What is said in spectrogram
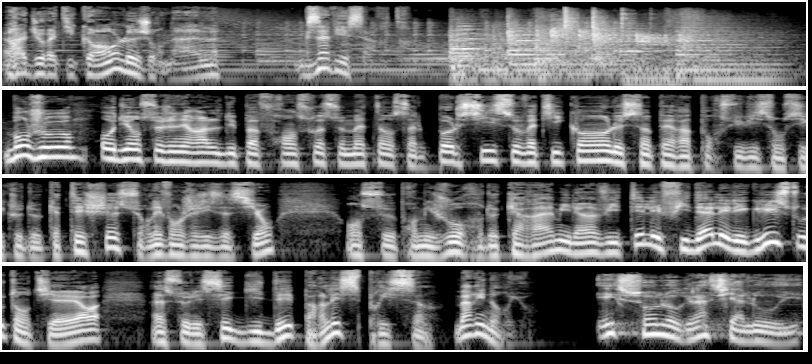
Radio Vatican, le journal Xavier Sartre. Bonjour, audience générale du pape François ce matin en salle Paul VI au Vatican. Le Saint-Père a poursuivi son cycle de catéchèse sur l'évangélisation. En ce premier jour de carême, il a invité les fidèles et l'Église tout entière à se laisser guider par l'Esprit Saint. Marine. Et solo lui,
